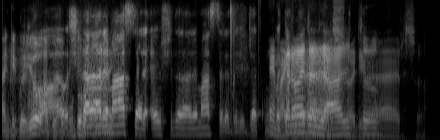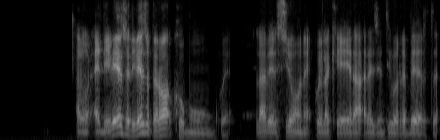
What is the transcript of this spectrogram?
Anche quello. Io a No, questo è uscita la remaster, è uscita la remastered che già Eh, comunque ma Però è è diverso, dall'alto. è diverso. Allora, è diverso, è diverso, però comunque la versione, quella che era Resident Evil Rebirth,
